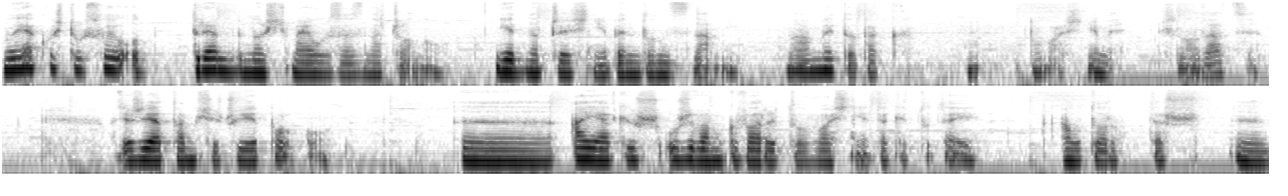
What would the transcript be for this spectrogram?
no jakoś tą swoją odrębność mają zaznaczoną, jednocześnie będąc z nami. No a my to tak, hm, no właśnie my, Ślązacy. Chociaż ja tam się czuję Polką. Yy, a jak już używam gwary, to właśnie tak jak tutaj autor też yy,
